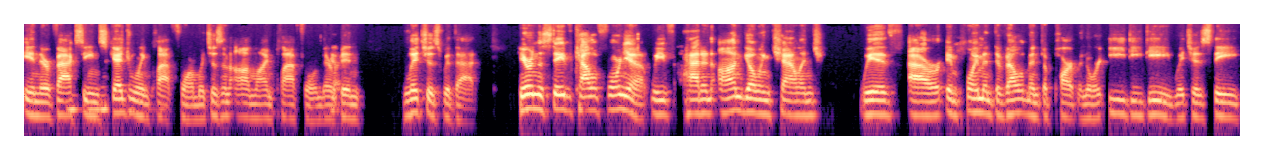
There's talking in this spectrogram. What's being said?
in their vaccine mm-hmm. scheduling platform, which is an online platform. There have been glitches with that. Here in the state of California, we've had an ongoing challenge with our Employment Development Department, or EDD, which is the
